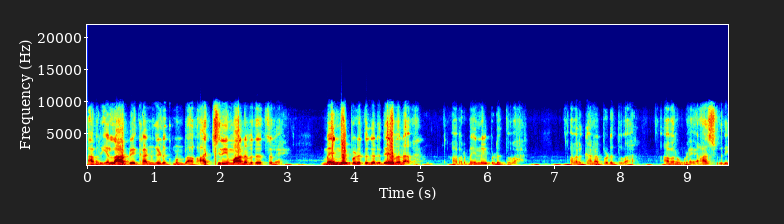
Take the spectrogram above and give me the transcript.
அவர் எல்லாருடைய கண்களுக்கு முன்பாக ஆச்சரியமான விதத்தில் மேன்மைப்படுத்துகிற தேவன் அவர். அவர் மேன்மைப்படுத்துவார். அவர் கனப்படுத்துவார். அவர் உங்களை ஆஸ்வதி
